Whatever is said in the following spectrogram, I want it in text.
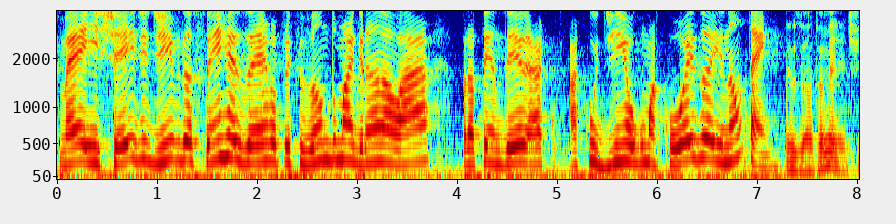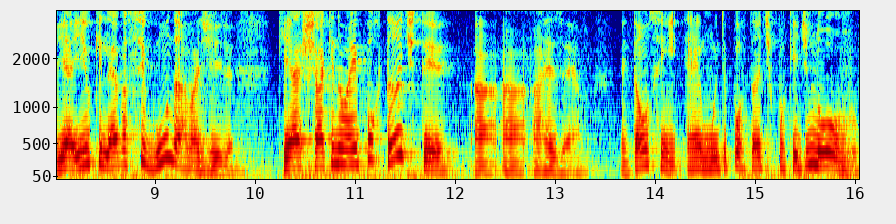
né? E cheio de dívida, sem reserva, precisando de uma grana lá para atender, acudir em alguma coisa e não tem. Exatamente. E aí o que leva à segunda armadilha, que é achar que não é importante ter a, a, a reserva. Então, sim, é muito importante porque, de novo,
